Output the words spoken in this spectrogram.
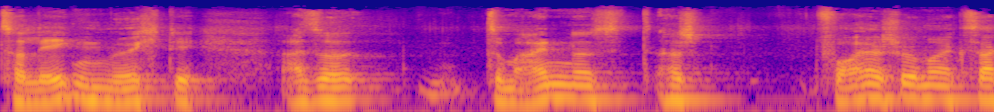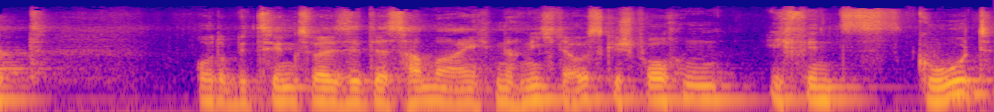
zerlegen möchte. Also zum einen hast, du vorher schon mal gesagt, oder beziehungsweise das haben wir eigentlich noch nicht ausgesprochen. Ich finde es gut.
